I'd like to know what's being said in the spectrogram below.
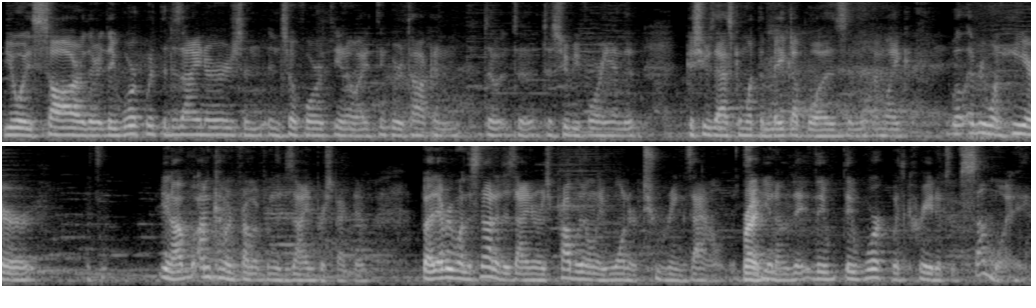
you always saw or they work with the designers and, and so forth. You know, I think we were talking to to, to Sue beforehand that because she was asking what the makeup was, and I'm like, well, everyone here, it's, you know, I'm, I'm coming from it from the design perspective. But everyone that's not a designer is probably only one or two rings out. It's- Right. You know, they, they, they work with creatives in some way.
